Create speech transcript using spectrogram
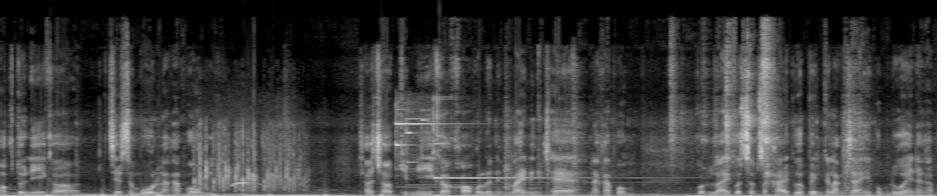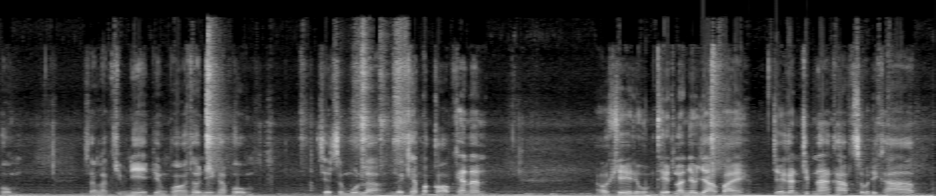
ฮอคตัวนี้ก็ เสร็จสมบูรณ์แล้วครับผม ถ้าชอบคลิปนี้ก็ขอคนละหนึ่งไลค์หนึ่งแชร์นะครับผมกดไลค์กด Subscribe เพื่อเป็นกำลังใจให้ผมด้วยนะครับผมสำหรับคลิปนี้เพียงพอเท่านี้ครับผม เสร็จสมบูรณ์แล้วเหลือแค่ประกอบแค่นั้น โอเค เดี๋ยวผมเทสรันยาวๆไป เจอกันคลิปหน้าครับ สวัสดีครับ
